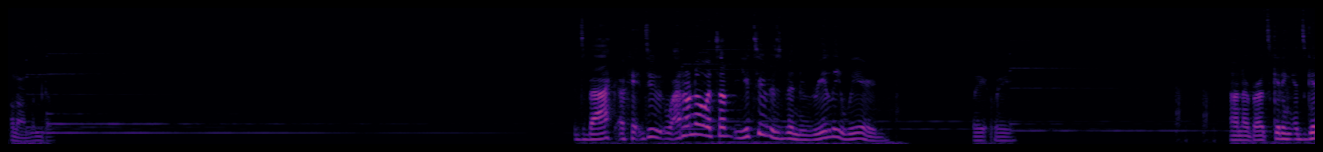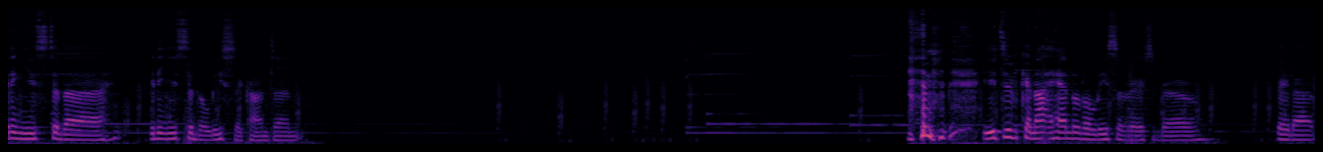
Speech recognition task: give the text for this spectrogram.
Hold on, let me. It's back. Okay, dude. I don't know what's up. YouTube has been really weird lately. I don't know, bro. It's getting it's getting used to the getting used to the Lisa content. YouTube cannot handle the Lisa verse, bro. Straight up.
